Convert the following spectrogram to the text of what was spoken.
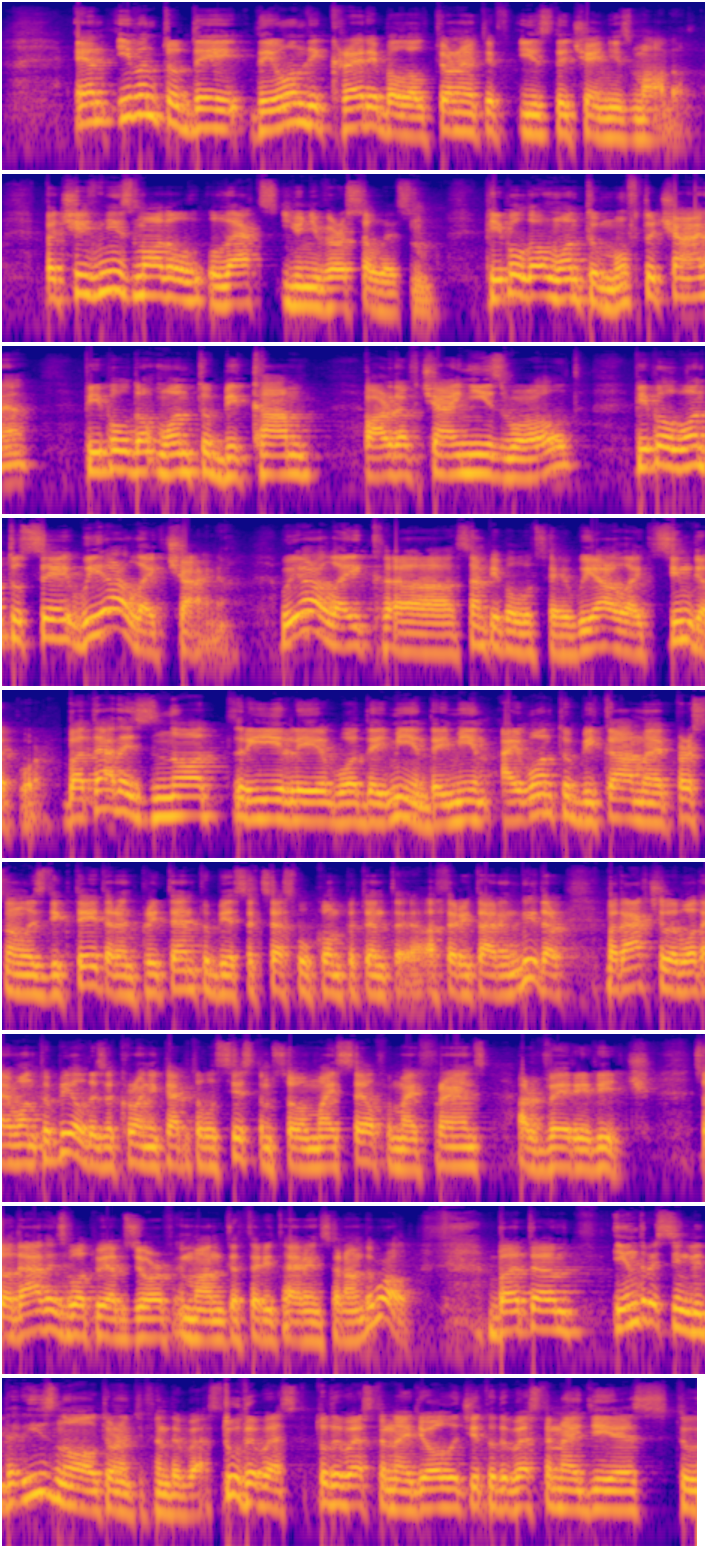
And even today, the only credible alternative is the Chinese model. But Chinese model lacks universalism. People don't want to move to China. People don't want to become part of Chinese world. People want to say we are like China we are like uh, some people would say we are like singapore but that is not really what they mean. They mean i want to become a personalist dictator and pretend to be a successful competent uh, authoritarian leader but actually what i want to build is a crony capitalist system so myself and my friends are very rich so that is what we observe among authoritarians around the world. But um, interestingly, there is no alternative in the West to the West, to the Western ideology, to the Western ideas, to,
